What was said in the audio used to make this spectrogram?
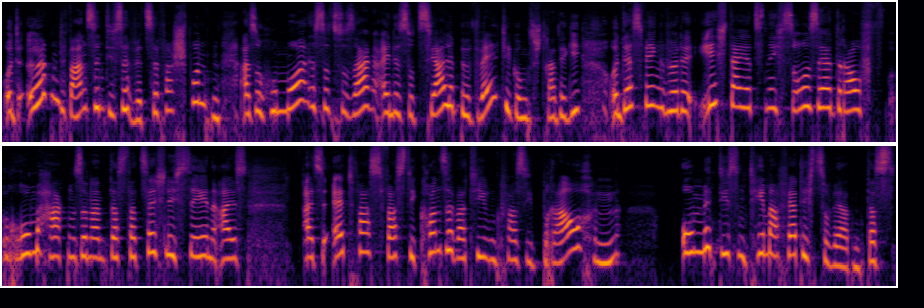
Und irgendwann sind diese Witze verschwunden. Also Humor ist sozusagen eine soziale Bewältigungsstrategie. Und deswegen würde ich da jetzt nicht so sehr drauf rumhaken, sondern das tatsächlich sehen als, als etwas, was die Konservativen quasi brauchen, um mit diesem Thema fertig zu werden, das,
